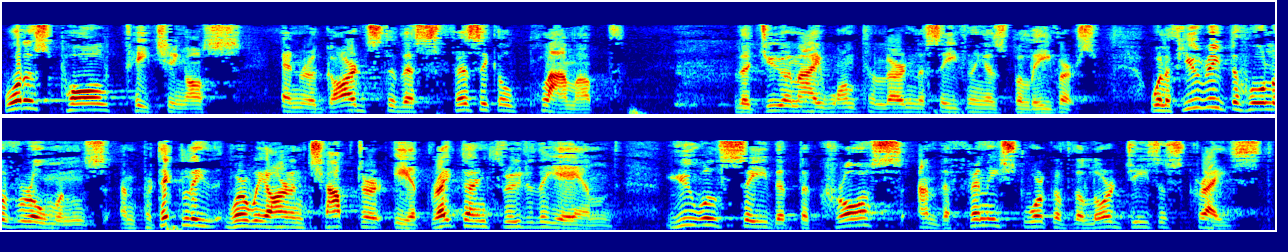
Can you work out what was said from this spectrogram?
what is Paul teaching us in regards to this physical planet that you and I want to learn this evening as believers? Well, if you read the whole of Romans, and particularly where we are in chapter 8, right down through to the end, you will see that the cross and the finished work of the Lord Jesus Christ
